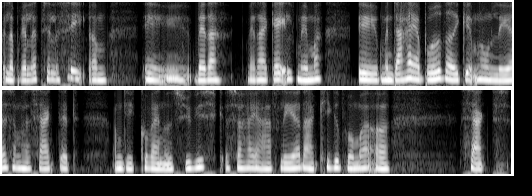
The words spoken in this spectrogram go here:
eller briller til at se om, øh, hvad, der, hvad der er galt med mig. Øh, men der har jeg både været igennem nogle læger, som har sagt, at om det ikke kunne være noget psykisk, og så har jeg haft læger, der har kigget på mig og sagt,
